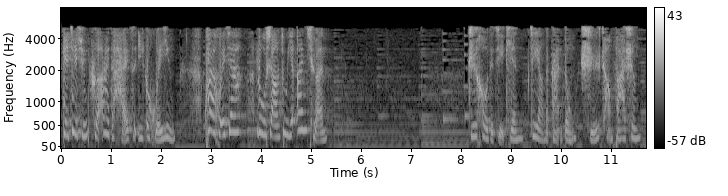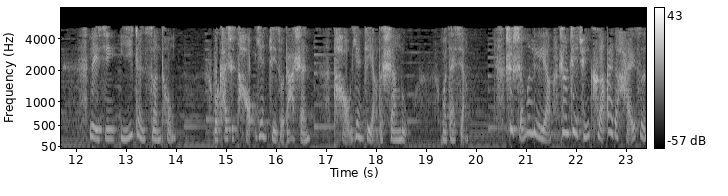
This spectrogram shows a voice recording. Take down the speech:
给这群可爱的孩子一个回应：快回家，路上注意安全。之后的几天，这样的感动时常发生，内心一阵酸痛。我开始讨厌这座大山，讨厌这样的山路。我在想，是什么力量让这群可爱的孩子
